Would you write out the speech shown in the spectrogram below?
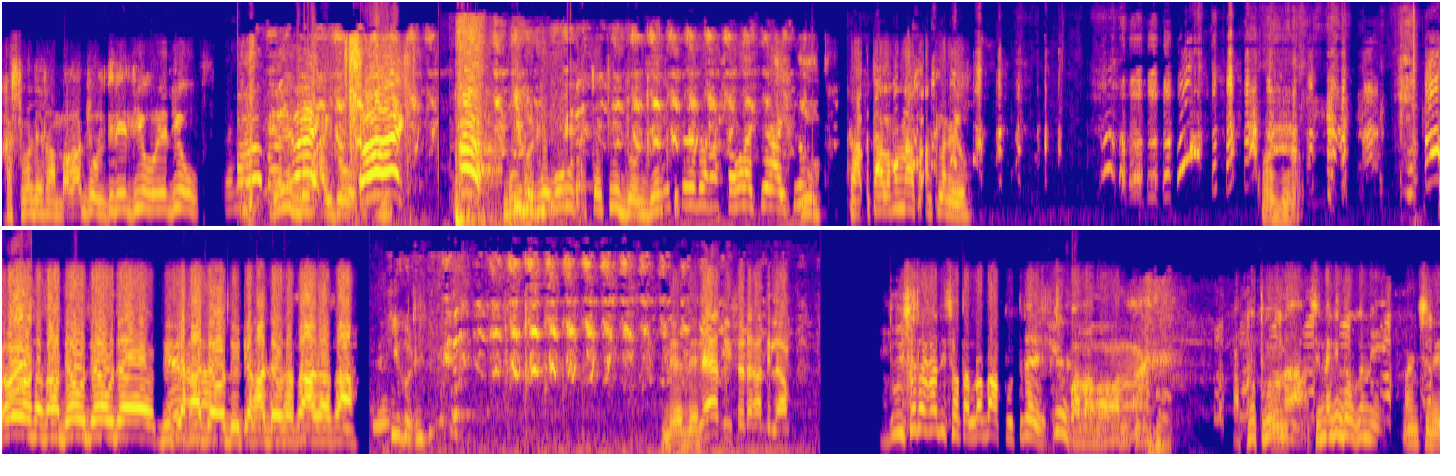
কাস্টমার দেখলাম বাবা। জলদি রে দিও রে দিও আচ্ছা আচ্ছা জলদি তাহলে না আট লাগাইও ও চাচা দেও দেও দেও দুই টাকা দেও দুই টাকা দেও চাচা চাচা। দে দে। দুইশো টাকা দিলাম। দুইশো টাকা দিছ তার বাপুত রে বাবা না চিনাকি দোকানে মানছি রে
